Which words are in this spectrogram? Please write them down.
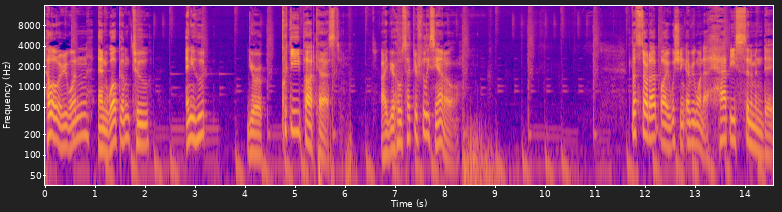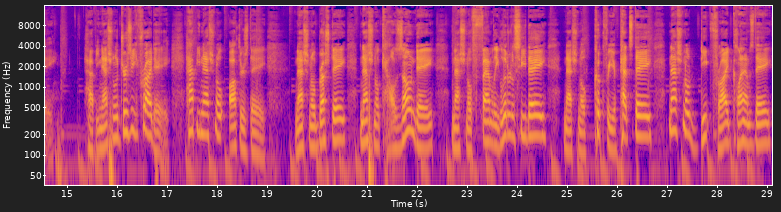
Hello, everyone, and welcome to Any Hoot, your quickie podcast. I'm your host, Hector Feliciano. Let's start out by wishing everyone a happy Cinnamon Day, Happy National Jersey Friday, Happy National Authors Day, National Brush Day, National Calzone Day, National Family Literacy Day, National Cook for Your Pets Day, National Deep Fried Clams Day,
